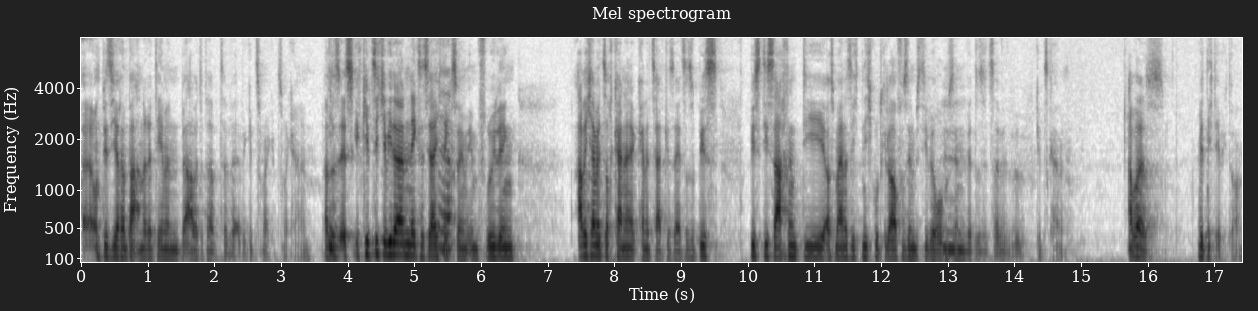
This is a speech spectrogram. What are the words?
äh, und bis ich auch ein paar andere Themen bearbeitet habe, gibt es mal, gibt's mal keinen. Also es, es, es gibt sicher wieder ein nächstes Jahr, ich Ja. denke so im, im Frühling. Aber ich habe jetzt auch keine, keine Zeit gesetzt. Also bis, bis die Sachen, die aus meiner Sicht nicht gut gelaufen sind, bis die behoben Mhm. sind, wird es jetzt, gibt es keinen. Aber es wird nicht ewig dauern.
